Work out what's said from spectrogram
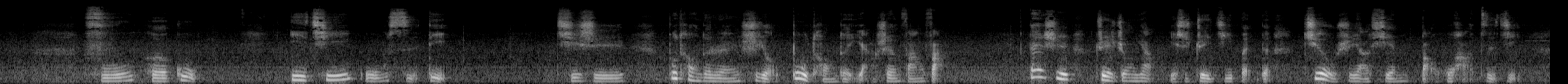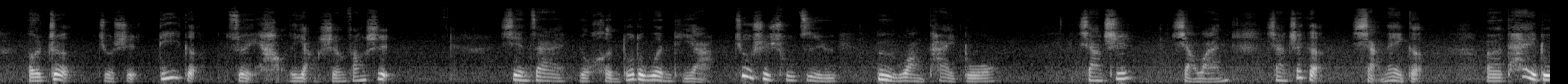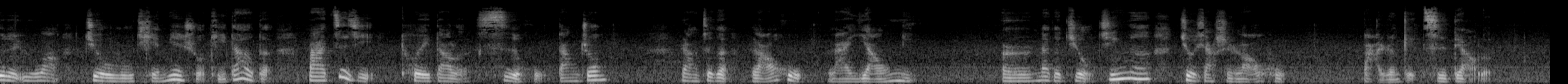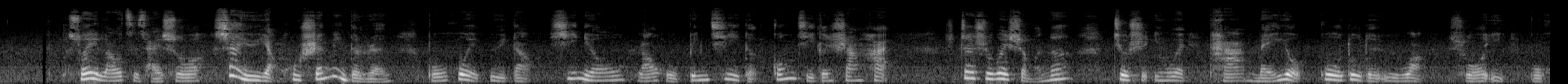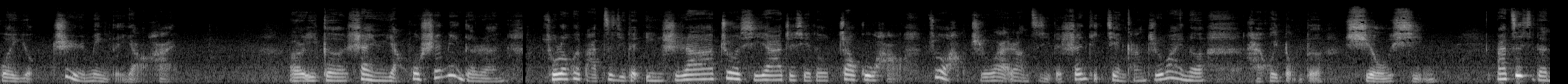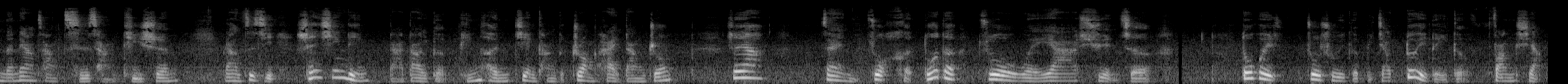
夫何故？”以其无死地。其实，不同的人是有不同的养生方法，但是最重要也是最基本的，就是要先保护好自己，而这就是第一个最好的养生方式。现在有很多的问题啊，就是出自于欲望太多，想吃、想玩、想这个、想那个。而太多的欲望，就如前面所提到的，把自己推到了四虎当中，让这个老虎来咬你。而那个酒精呢，就像是老虎，把人给吃掉了。所以老子才说，善于养护生命的人，不会遇到犀牛、老虎兵器的攻击跟伤害。这是为什么呢？就是因为他没有过度的欲望，所以不会有致命的要害。而一个善于养护生命的人，除了会把自己的饮食啊、作息啊这些都照顾好、做好之外，让自己的身体健康之外呢，还会懂得修行，把自己的能量场、磁场提升，让自己身心灵达到一个平衡健康的状态当中，这样。在你做很多的作为呀、选择，都会做出一个比较对的一个方向，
